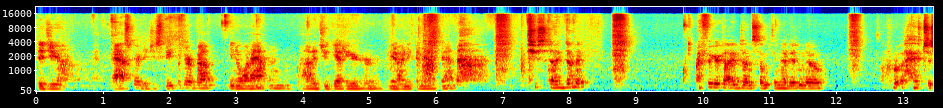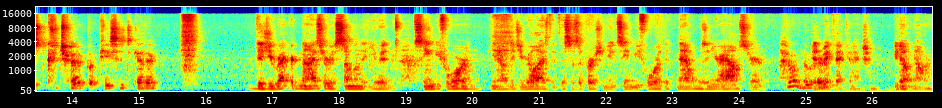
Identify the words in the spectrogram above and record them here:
Did you ask her? Did you speak with her about, you know, what happened? How did you get here? You know, anything like that? She said I'd done it. I figured I had done something I didn't know. I just could try to put pieces together. Did you recognize her as someone that you had seen before? And, you know, did you realize that this is a person you'd seen before that now was in your house? Or I don't know didn't her. make that connection? You don't know her?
